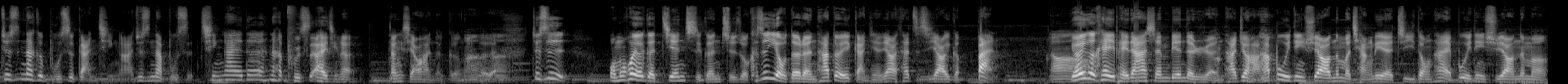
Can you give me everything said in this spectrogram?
就是那个不是感情啊，就是那不是亲爱的，那不是爱情了。当小喊的歌嘛，对不对？就是我们会有一个坚持跟执着。可是有的人他对于感情的要，他只是要一个伴，有一个可以陪在他身边的人，他就好。他不一定需要那么强烈的悸动，他也不一定需要那么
